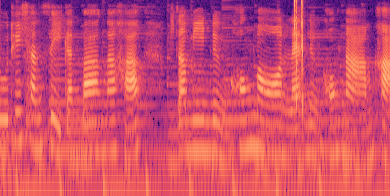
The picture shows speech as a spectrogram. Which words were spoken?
ดูที่ชั้น 4 กันบ้างนะคะ จะมี 1 ห้องนอนและ 1 ห้องน้ำค่ะ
